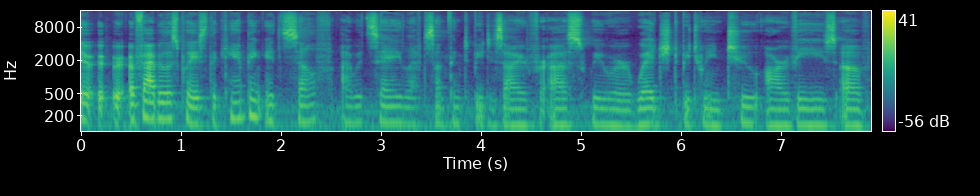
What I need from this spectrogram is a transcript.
a, a, fabulous place. The camping itself, I would say, left something to be desired for us. We were wedged between two RVs of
